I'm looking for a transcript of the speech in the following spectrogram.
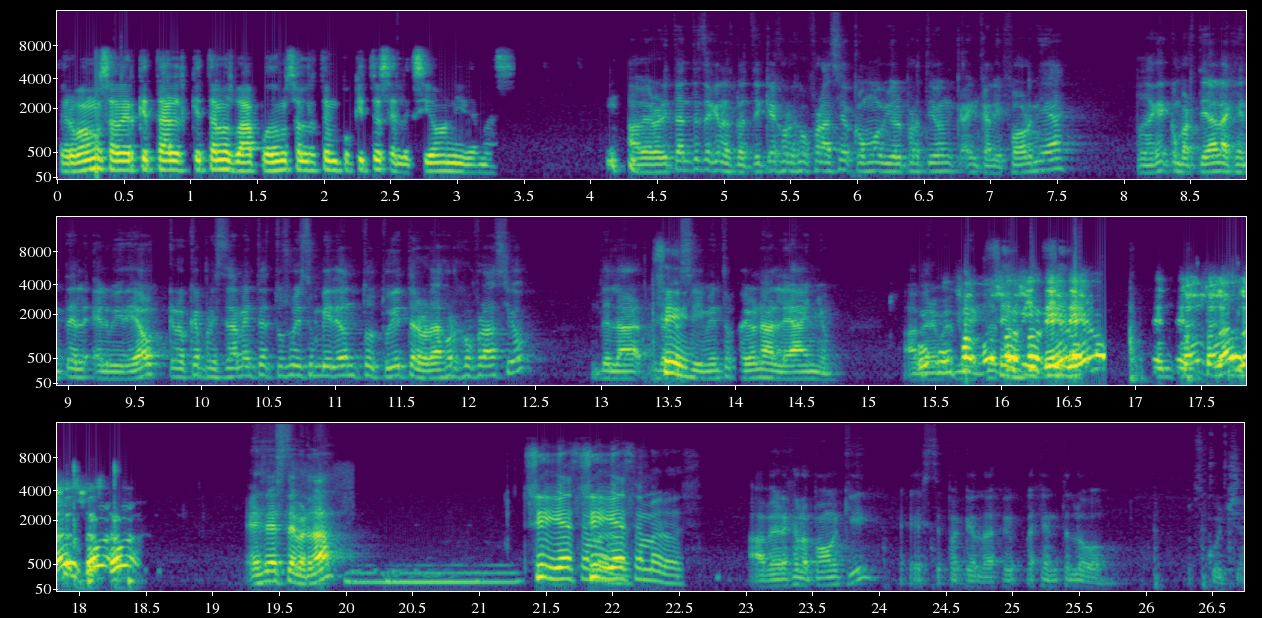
pero vamos a ver qué tal, qué tal nos va. Podemos hablarte un poquito de selección y demás. A ver, ahorita antes de que nos platique Jorge Ofracio cómo vio el partido en, en California, pues hay que compartir a la gente el, el video. Creo que precisamente tú subiste un video en tu Twitter, ¿verdad, Jorge Ofracio? De la, del Sí. recibimiento que dieron a Leaño. A ver, Un, famoso me- video en todos lados. es este, ¿verdad? Sí, ese, sí, ese mero es. A ver, déjalo pongo aquí, este, para que la, la gente lo, lo escuche.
